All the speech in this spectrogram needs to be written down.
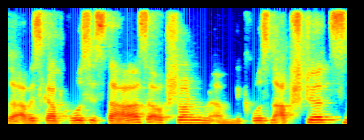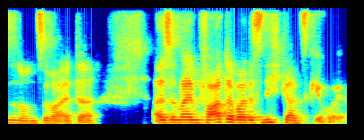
Aber es gab große Stars auch schon ähm, mit großen Abstürzen und so weiter. Also meinem Vater war das nicht ganz geheuer.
